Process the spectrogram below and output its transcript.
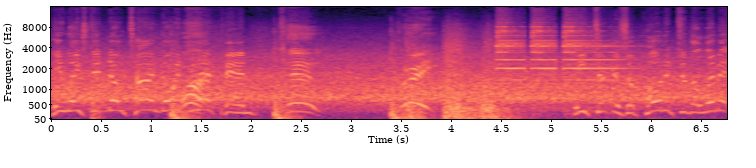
He wasted no time going One, for that pin. Two. Three. He took his opponent to the limit.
